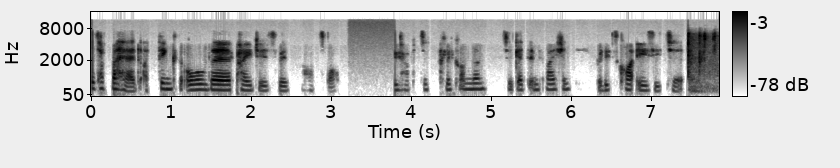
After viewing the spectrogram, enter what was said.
off the top of my head, I think that all the pages with hotspots, you have to click on them to get the information, but it's quite easy to. Um,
